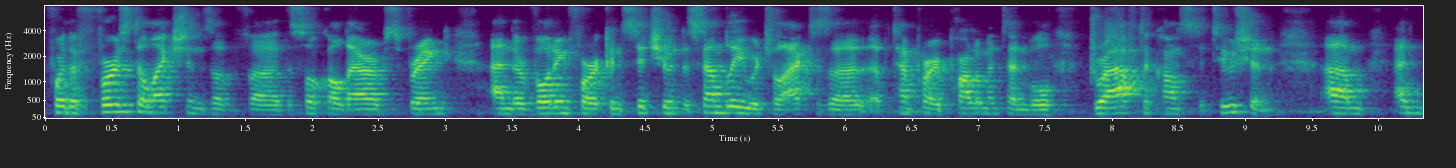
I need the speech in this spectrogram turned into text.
for the first elections of uh, the so-called Arab Spring, and they're voting for a constituent assembly, which will act as a, a temporary parliament and will draft a constitution. Um, and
